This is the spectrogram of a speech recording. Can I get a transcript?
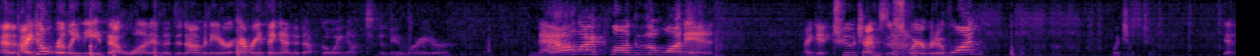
And I don't really need that 1 in the denominator. Everything ended up going up to the numerator. Now I plug the 1 in. I get 2 times the square root of 1, which is 2. Yes?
